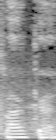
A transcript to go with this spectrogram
Motherfucker.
